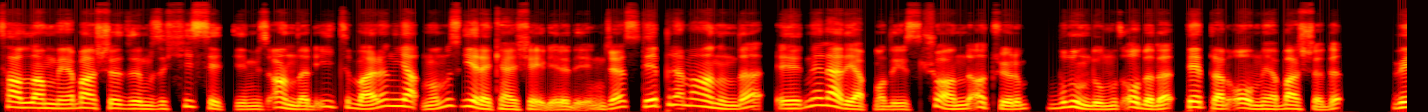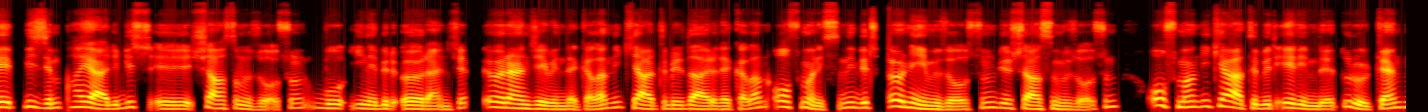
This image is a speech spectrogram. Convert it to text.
sallanmaya başladığımızı hissettiğimiz andan itibaren yapmamız gereken şeylere değineceğiz. Deprem anında e, neler yapmalıyız? Şu anda atıyorum bulunduğumuz odada deprem olmaya başladı ve bizim hayali bir e, şahsımız olsun. Bu yine bir öğrenci. Öğrenci evinde kalan 2 artı bir dairede kalan Osman isimli bir örneğimiz olsun, bir şahsımız olsun. Osman 2 artı bir elinde dururken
